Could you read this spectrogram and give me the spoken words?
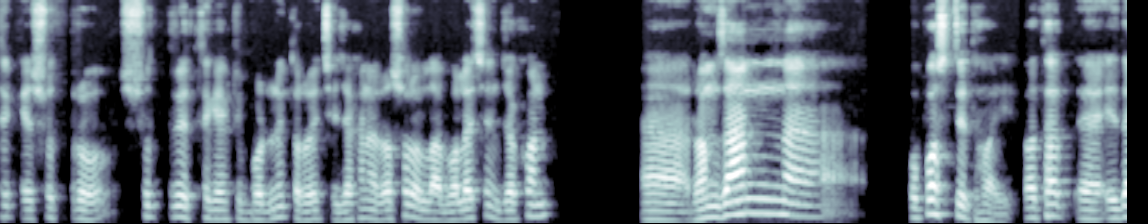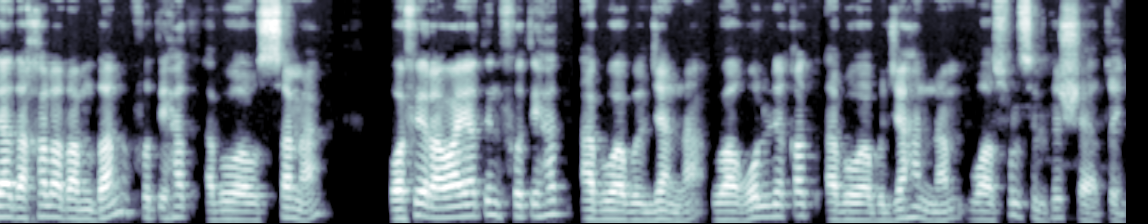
থেকে সূত্র, সূত্রের থেকে একটি বর্ণিত রয়েছে, যেখানে রসল্লাহ বলেছেন, যখন রমজান উপস্থিত হয়, অর্থাৎ ইদা দাখালা রমদান, ফতিহাত আবু সামা ওয়াফি রাওয়ায়াতিন ফতিহাত আবু আবুল জান্না ওয়া গুল্লিকাত আবু আবু জাহান্নাম ওয়া সুলসিলত শায়াতিন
